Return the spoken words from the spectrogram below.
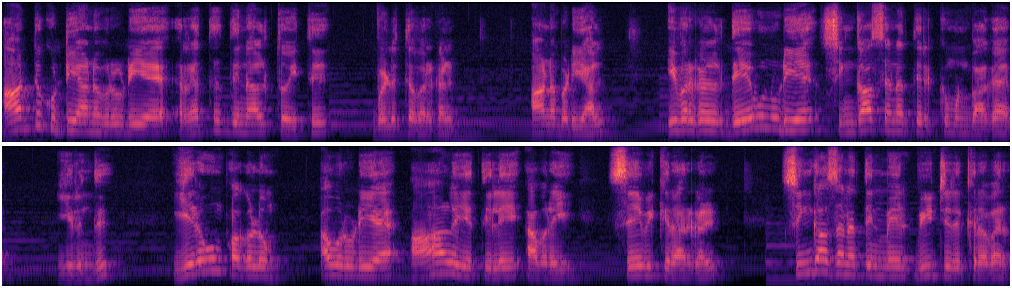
ஆட்டுக்குட்டியானவருடைய இரத்தத்தினால் தோய்த்து வெளுத்தவர்கள். ஆனபடியால் இவர்கள் தேவனுடைய சிங்காசனத்திற்கு முன்பாக இருந்து இரவும் பகலும் அவருடைய ஆலயத்திலே அவரை சேவிக்கிறார்கள். சிங்காசனத்தின் மேல் வீற்றிருக்கிறவர்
